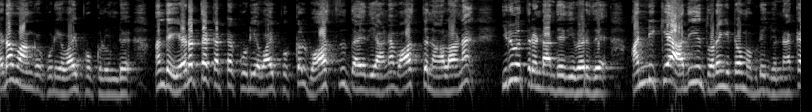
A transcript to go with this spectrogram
இடம் வாங்கக்கூடிய வாய்ப்புகள் உண்டு. அந்த இடத்த கட்டக்கூடிய வாய்ப்புகள் வாஸ்து தேதியான வாஸ்து நாளான இருபத்தி ரெண்டாம் தேதி வருது. அன்றைக்கே அதையும் தொடங்கிட்டோம் அப்படின்னு சொன்னாக்க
